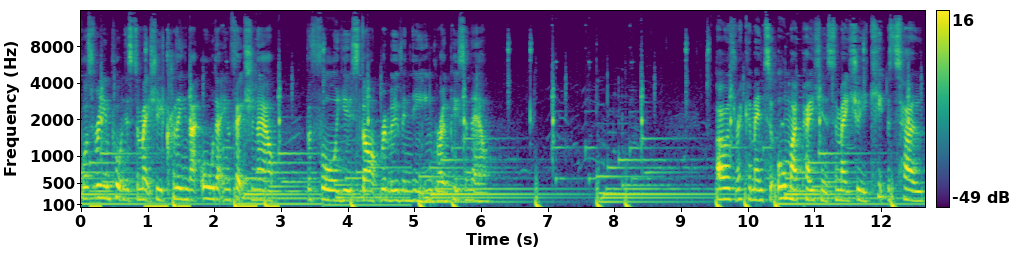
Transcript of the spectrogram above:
What's really important is to make sure you clean that all that infection out before you start removing the ingrown piece of nail. I always recommend to all my patients to make sure you keep the toe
